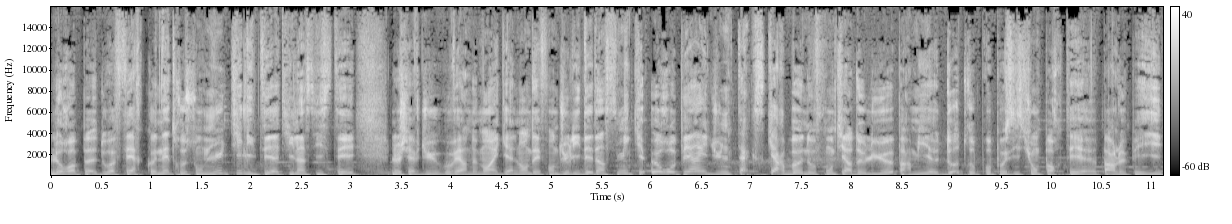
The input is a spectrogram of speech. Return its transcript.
L'Europe doit faire connaître son utilité, a-t-il insisté. Le chef du gouvernement a également défendu l'idée d'un SMIC européen et d'une taxe carbone aux frontières de l'UE parmi d'autres propositions portées par le pays.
